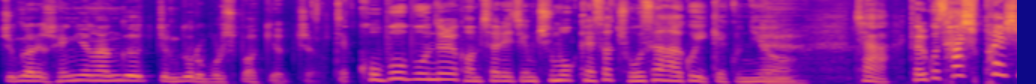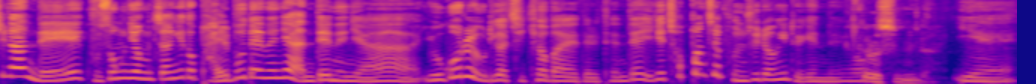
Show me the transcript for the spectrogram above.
중간에서 횡령한 것 정도로 볼 수밖에 없죠. 이제 그 부분을 검찰이 지금 주목해서 조사하고 있겠군요. 네. 자, 결국 48시간 내에 구속영장이 또 발부되느냐 안 되느냐 요거를 우리가 지켜봐야 될 텐데 이게 첫 번째 분수령이 되겠네요. 그렇습니다. 예.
